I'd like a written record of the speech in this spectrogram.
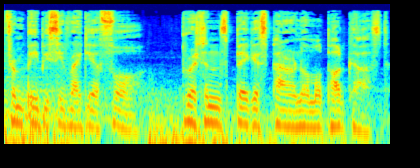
From BBC Radio 4, Britain's biggest paranormal podcast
